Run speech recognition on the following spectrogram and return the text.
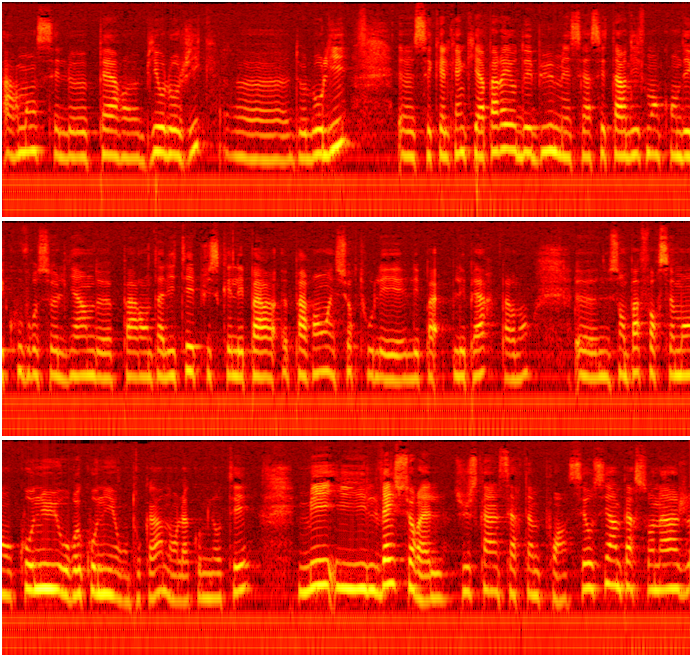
Armand, c'est le père euh, biologique de Loli. c'est quelqu'un qui apparaît au début, mais c'est assez tardivement qu'on découvre ce lien de parentalité, puisque les parents et surtout les, les, pères pardon, ne sont pas forcément connus ou reconnus, en tout cas, dans la communauté. Mais il veille sur elle jusqu'à un certain point. C'est aussi un personnage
